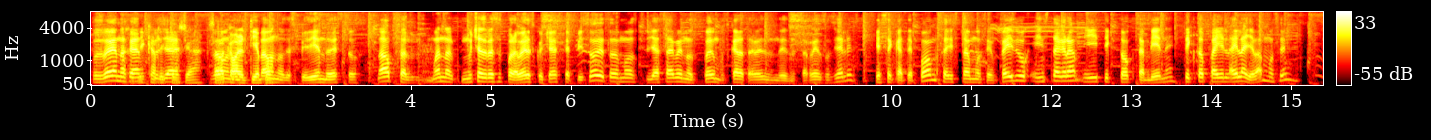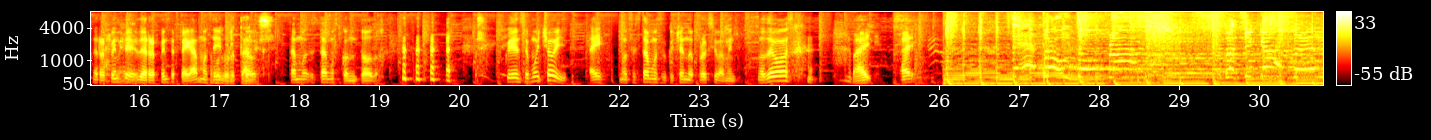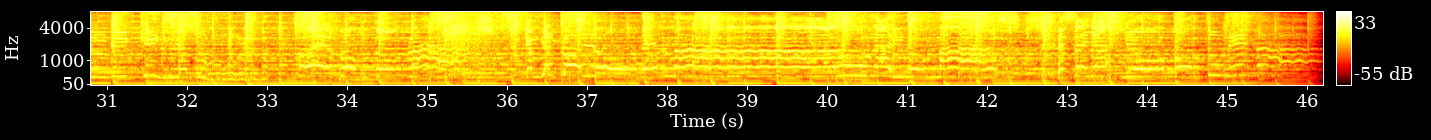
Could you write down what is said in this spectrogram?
pues bueno, Pues Hans, pues ya. ya. Se va a acabar el tiempo. Vámonos despidiendo esto. No, pues al- bueno, muchas gracias por haber escuchado este episodio. De todos modos, ya saben, nos pueden buscar a través de nuestras redes sociales. SKT Punks, ahí estamos en Facebook, Instagram y TikTok también, ¿eh? TikTok ahí, ahí la llevamos, ¿eh? De repente, de repente pegamos ahí. en Estamos brutales. Estamos, estamos con todo. Cuídense mucho y ahí nos estamos escuchando próximamente. Nos vemos. Bye. Bye. De pronto, flash, la chica del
